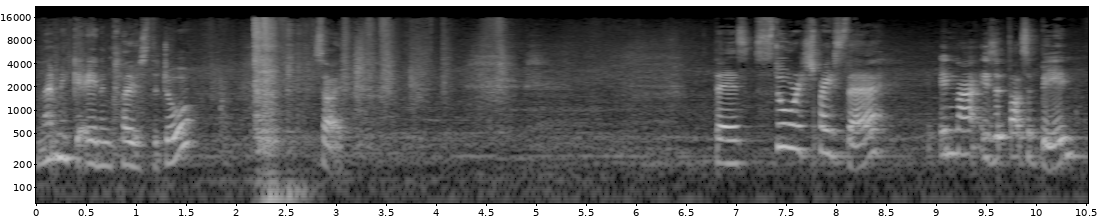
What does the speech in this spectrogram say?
let me get in and close the door. So there's storage space there. In that is a, that's a bin,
